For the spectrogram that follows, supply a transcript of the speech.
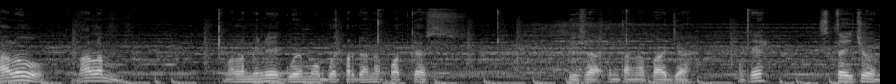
Halo, malam. Malam ini gue mau buat perdana podcast. Bisa tentang apa aja. Oke? Stay tune.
